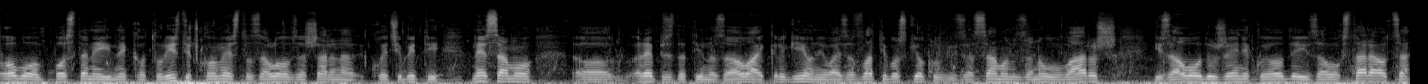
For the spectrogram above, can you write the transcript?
ovo postane i neko turističko mjesto za lov za šarana koje će biti ne samo reprezentativno za ovaj region i ovaj za Zlatiborski okrug i za samo za Novu Varoš i za ovo udruženje koje je ovde i za ovog staraoca,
